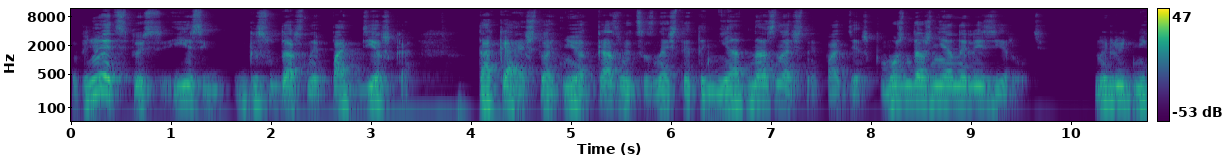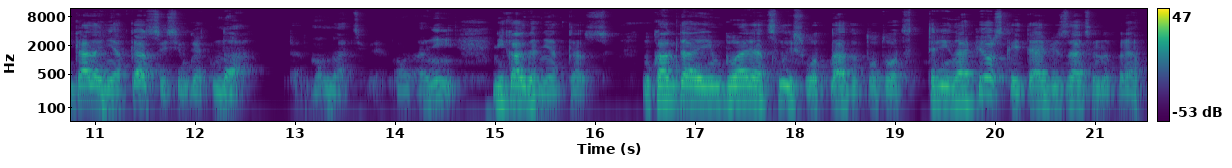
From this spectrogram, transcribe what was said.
Вы понимаете, то есть, если государственная поддержка такая, что от нее отказывается, значит, это неоднозначная поддержка. Можно даже не анализировать. Но люди никогда не отказываются, если им говорят «на». Ну, на тебе. Они никогда не отказываются. Ну, когда им говорят, слышь, вот надо тут вот три наперска, и ты обязательно прям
